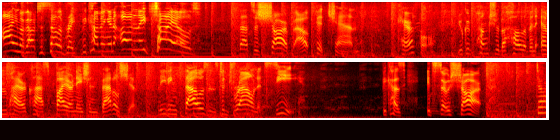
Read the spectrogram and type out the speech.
I am about to celebrate becoming an only child! That's a sharp outfit, Chan. Careful. You could puncture the hull of an Empire-class Fire Nation battleship, leaving thousands to drown at sea. Because it's so sharp. Don't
